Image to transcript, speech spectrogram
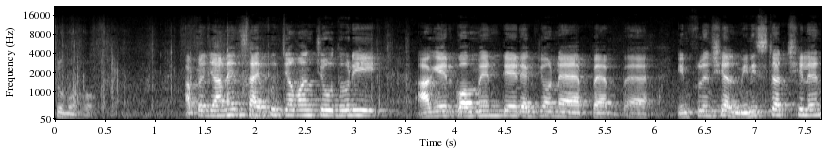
সমূহ। আপনি জানেন, সাইফুজ্জামান চৌধুরী আগের গভর্নমেন্টের একজন ইনফ্লুয়েন্সিয়াল মিনিস্টার ছিলেন।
